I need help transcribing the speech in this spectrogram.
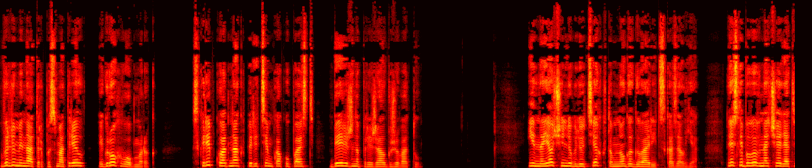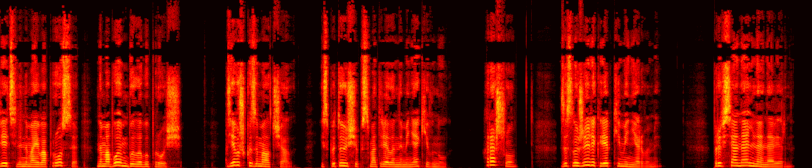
В иллюминатор посмотрел и грох в обморок. Скрипку, однако, перед тем, как упасть, бережно прижал к животу. «Инна, я очень люблю тех, кто много говорит», — сказал я. «Но если бы вы вначале ответили на мои вопросы, нам обоим было бы проще». Девушка замолчала. Испытующе посмотрела на меня, кивнула. Хорошо. Заслужили крепкими нервами. Профессиональная, наверное.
